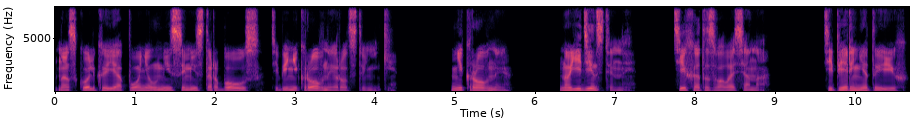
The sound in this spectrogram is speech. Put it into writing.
Насколько я понял, мисс и мистер Боус тебе не кровные родственники? Не кровные, но единственные. Тихо отозвалась она. Теперь нет и их.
